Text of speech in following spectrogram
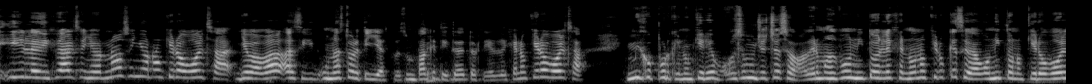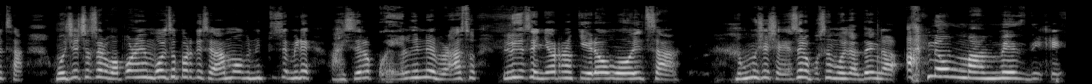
y, y le dije al señor, no señor, no quiero bolsa. Llevaba así unas tortillas, pues un paquetito de tortillas. Le dije, no quiero bolsa. Y me dijo, ¿por qué no quiere bolsa, muchacha? Se va a ver más bonito. Le dije, no, no quiero que se vea bonito, no quiero bolsa. Muchacha, se lo va a poner en bolsa porque se vea más bonito y se mire, ay, se lo cuelga en el brazo. Y le dije, señor, no quiero bolsa. No, muchacha, ya se lo puse en bolsa, tenga. Ay, no mames, dije.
